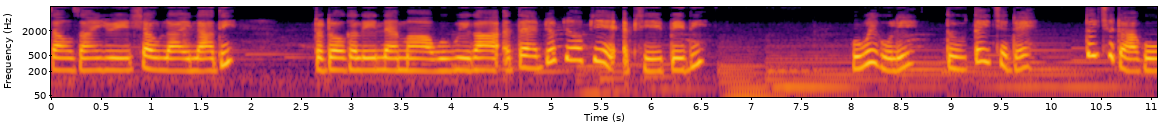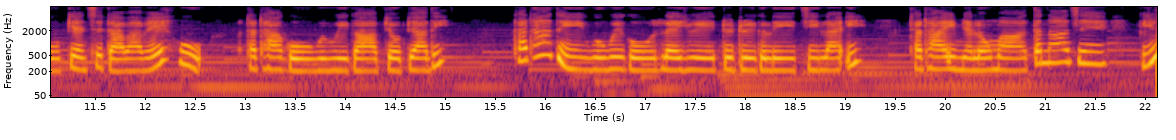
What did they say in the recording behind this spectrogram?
စောင့်ဆိုင်၍ရှောက်လိုက်လာသည်တော်တော်ကလေးလမ်းမှဝဝေကအတန်ပျော့ပျော့ဖြင့်အပြေးပေးသည်ဝဝေကိုလေသူတိတ်ချစ်တယ်တိတ်ချစ်တာကိုပြန်ချစ်တာပါပဲဟုထထကိုဝဝေကပြောပြသည်ထထသည်ဝဝေကိုလှည့်၍တွေ့တွေ့ကလေးကြည်လိုက်၏ထထ၏မျက်လုံးမှာတနာခြင်းဂယု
